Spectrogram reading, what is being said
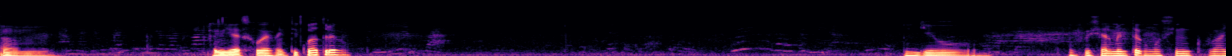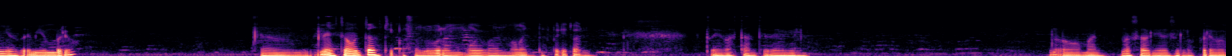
Um, hoy día es jueves 24. Llevo oficialmente como 5 años de miembro. Um, en este momento estoy pasando por un muy buen momento espiritual. Estoy bastante débil. No mal, no sabría decirlo, pero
